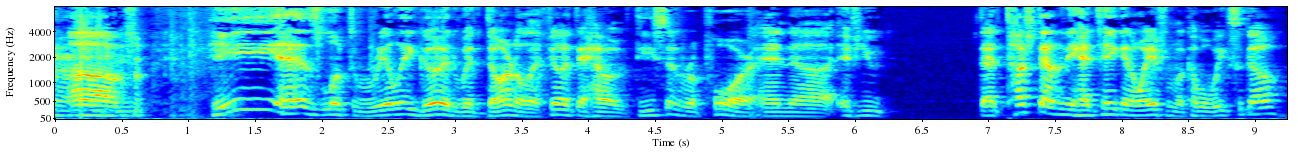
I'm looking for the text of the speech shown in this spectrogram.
um, he has looked really good with Darnold. I feel like they have a decent rapport, and uh, if you that touchdown that he had taken away from a couple weeks ago.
